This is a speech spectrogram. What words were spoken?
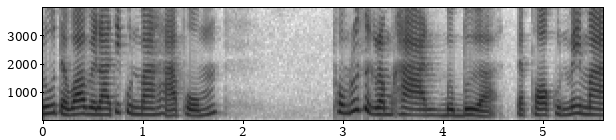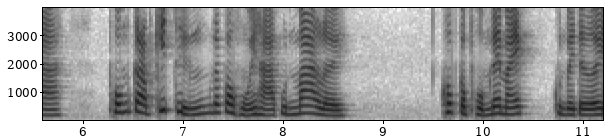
รู้แต่ว่าเวลาที่คุณมาหาผม ผมรู้สึกรำคาญเบื่อเบื่อ แต่พอคุณไม่มา ผมกลับคิดถึงแล้วก็โหยหาคุณมากเลย คบกับผมได้ไหม คุณใบเตย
